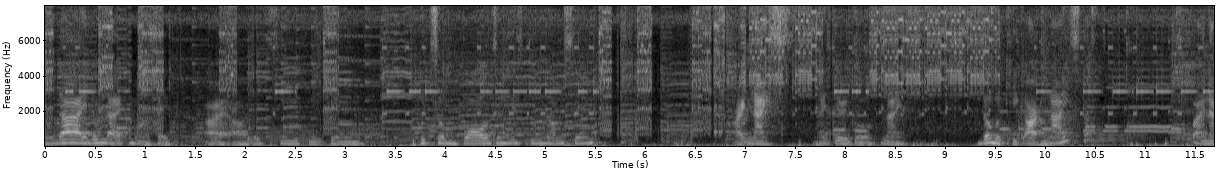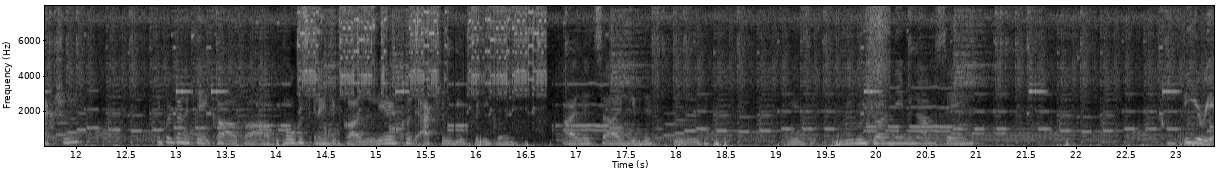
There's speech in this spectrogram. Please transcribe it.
Don't die, don't die, come on, pet. Alright, uh, let's see if we can put some balls in this dude, you know what I'm saying? Alright, nice. Nice, there we go, nice. Double kick, alright, nice. That's fine, actually. I think we're gonna take off uh, Focus Energy because Leer could actually be pretty good. Alright, let's uh, give this dude his usual name, you know what I'm saying? Clefairy.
